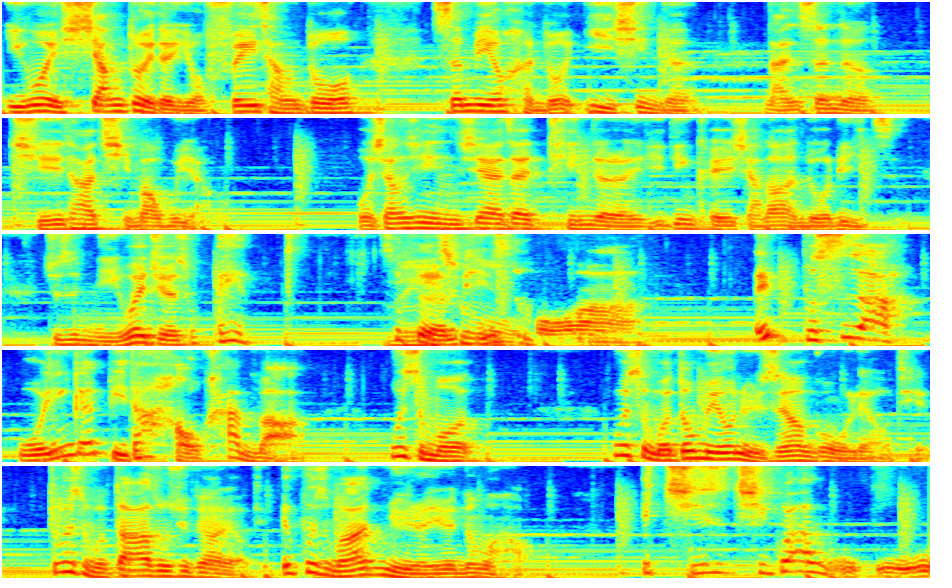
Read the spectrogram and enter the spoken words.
因为相对的有非常多身边有很多异性的男生呢，其实他其貌不扬。我相信现在在听的人一定可以想到很多例子，就是你会觉得说，哎、这个人凭什么啊？哎、不是啊，我应该比他好看吧？为什么？为什么都没有女生要跟我聊天？为什么大家都去跟他聊天？哎、为什么他女人缘那么好？哎，其实奇怪，我我我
